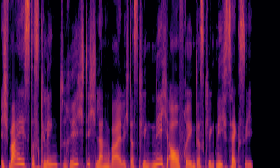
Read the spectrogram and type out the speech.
Ich weiß, das klingt richtig langweilig, das klingt nicht aufregend, das klingt nicht sexy.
